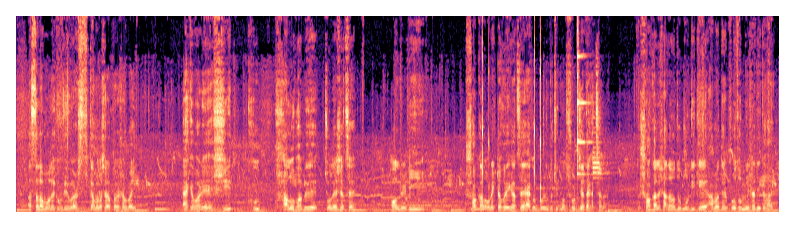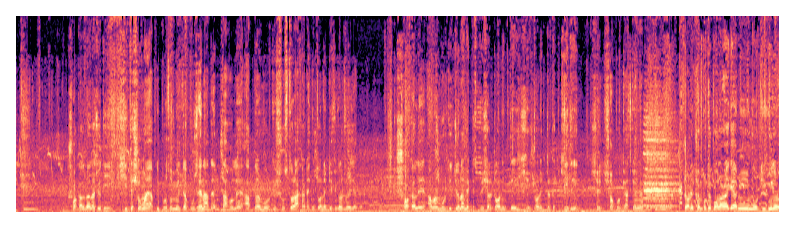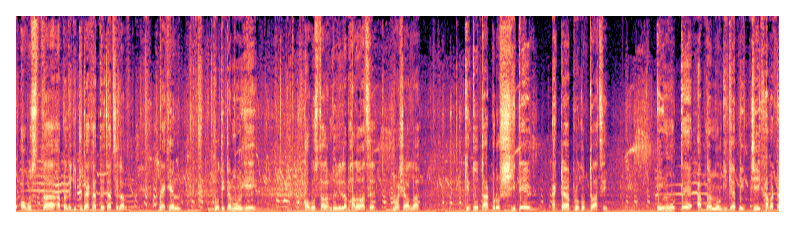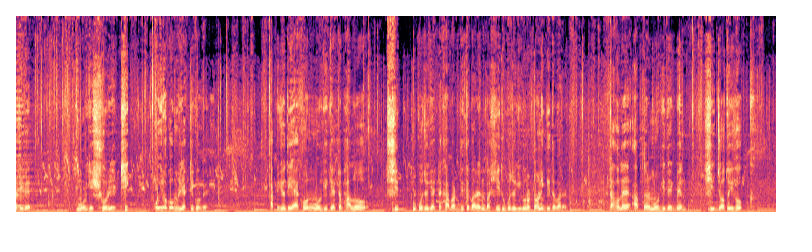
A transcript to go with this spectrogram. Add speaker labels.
Speaker 1: আসসালামু আলাইকুম ভিউয়ার্স, কেমন আছেন আপনারা সবাই? একেবারে শীত খুব ভালোভাবে চলে এসেছে। অলরেডি সকাল অনেকটা হয়ে গেছে, এখন পর্যন্ত ঠিকমতো সূর্য দেখাচ্ছে না। তো সকালে সাধারণত মুরগিকে আমাদের প্রথম মিলটা দিতে হয়। সকালবেলা যদি শীতের সময় আপনি প্রথম মিলটা বুঝে না দেন, তাহলে আপনার মুরগি সুস্থ রাখাটা কিন্তু অনেক ডিফিকাল্ট হয়ে যাবে। সকালে আমার মুরগির জন্য আমি একটা স্পেশাল টনিক দিই, সেই টনিকটাতে কী দিই সেই সম্পর্কে আজকে আমি আপনাদেরকে বলব। টনিক সম্পর্কে বলার আগে আমি মুরগিগুলোর অবস্থা আপনাদেরকে একটু দেখাতে চাচ্ছিলাম। দেখেন, প্রতিটা মুরগি অবস্থা আলহামদুলিল্লাহ ভালো আছে, মাশাআল্লাহ। কিন্তু তারপরও শীতের একটা প্রকোপ তো আছেই। এই মুহূর্তে আপনার মুরগিকে আপনি যেই খাবারটা দিবেন, মুরগির শরীর ঠিক ওই রকম রিয়াক্টই করবে। আপনি যদি এখন মুরগিকে একটা ভালো শীত উপযোগী একটা খাবার দিতে পারেন বা শীত উপযোগী কোনো টনিক দিতে পারেন তাহলে আপনার মুরগি দেখবেন, শীত যতই হোক,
